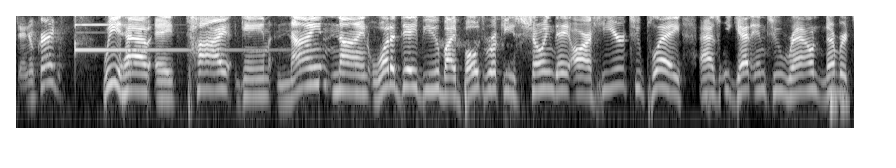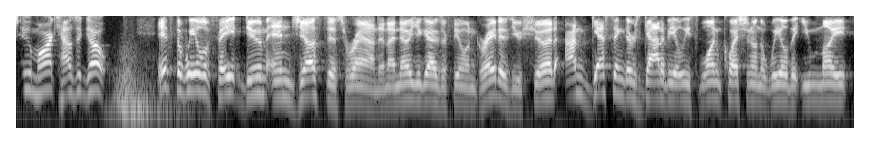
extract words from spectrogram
Daniel Craig. We have a tie game 9 9. What a debut by both rookies, showing they are here to play as we get into round number two. Mark, how's it go? It's the Wheel of Fate, Doom, and Justice round, and I know you guys are feeling great as you should. I'm guessing there's got to be at least one question on the wheel that you might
